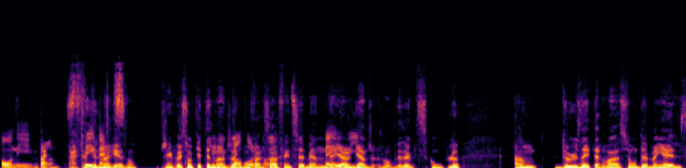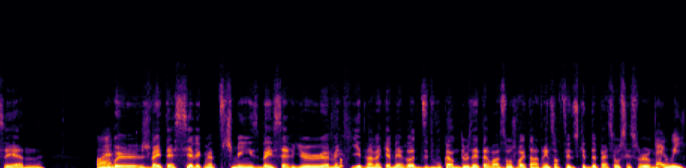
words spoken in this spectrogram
on est ben, Ah, t'as tellement parti. raison. J'ai l'impression qu'il y a tellement de gens bon qui vont faire ça en fin de semaine. Ben D'ailleurs, oui. regarde, je, je vais vous donner un petit scoop, là. Entre deux interventions demain à LCN, Ouais. où euh, je vais être assis avec ma petite chemise bien sérieux, euh, maquillé devant ma caméra, dites-vous qu'entre deux interventions, je vais être en train de sortir du kit de patio, c'est sûr. Ben oui.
